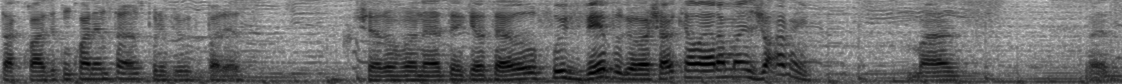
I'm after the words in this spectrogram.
tá quase com 40 anos, por incrível que pareça. Sharon Van Etten, que até eu fui ver, porque eu achava que ela era mais jovem. Mas... Mas...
